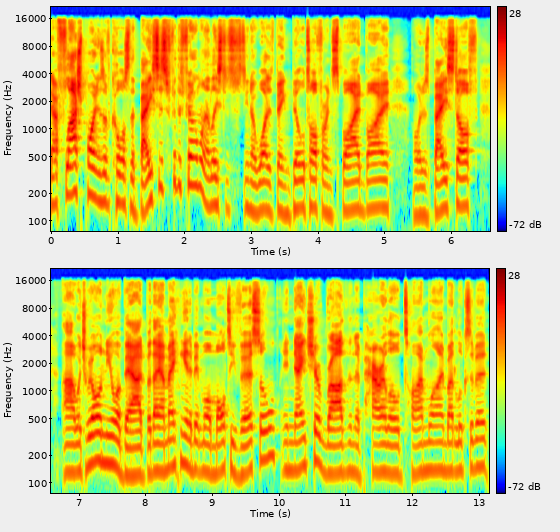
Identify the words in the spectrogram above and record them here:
Now, Flashpoint is, of course, the basis for the film, at least it's, you know, what it's being built off or inspired by, or just based off uh, which we all knew about, but they are making it a bit more multiversal in nature rather than a parallel timeline by the looks of it.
